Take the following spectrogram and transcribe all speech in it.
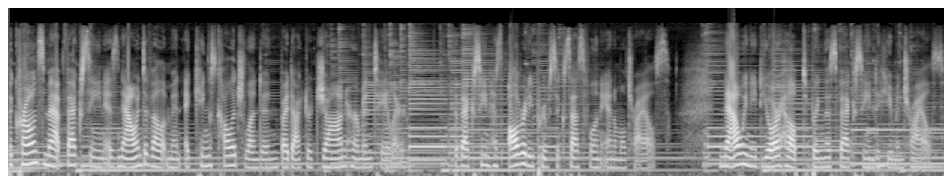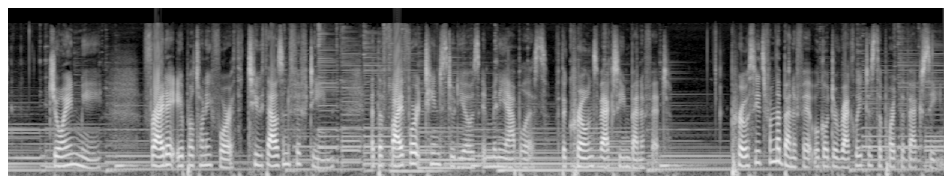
The Crohn's MAP vaccine is now in development at King's College London by Dr. John Hermon-Taylor. The vaccine has already proved successful in animal trials. Now we need your help to bring this vaccine to human trials. Join me Friday, April 24th, 2015, at the 514 Studios in Minneapolis for the Crohn's vaccine benefit. Proceeds from the benefit will go directly to support the vaccine.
